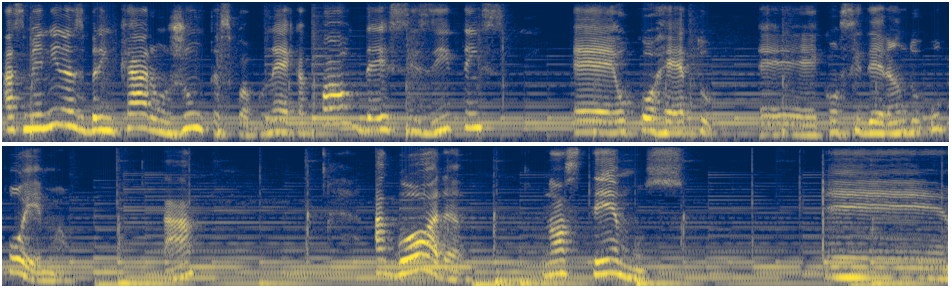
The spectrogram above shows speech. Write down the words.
As meninas brincaram juntas com a boneca? Qual desses itens é o correto é, considerando o poema? Tá? Agora, nós temos é,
